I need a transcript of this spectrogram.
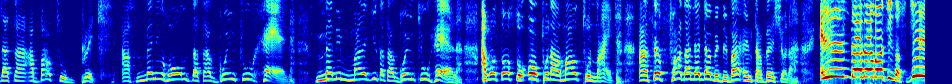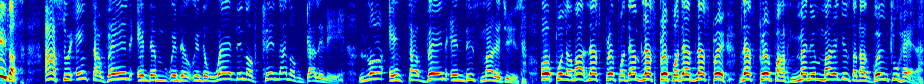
that are about to break, as many homes that are going to hell, many marriages that are going to hell. I want us to open our mouth tonight and say, Father, let there be divine intervention. In the name of Jesus, Jesus, as you intervene in the in the in the wedding of Canaan of Galilee, Lord, intervene in these marriages. Open your mouth. Let's pray for them. Let's pray for them. Let's pray. Let's pray for as many marriages that are going to hell.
